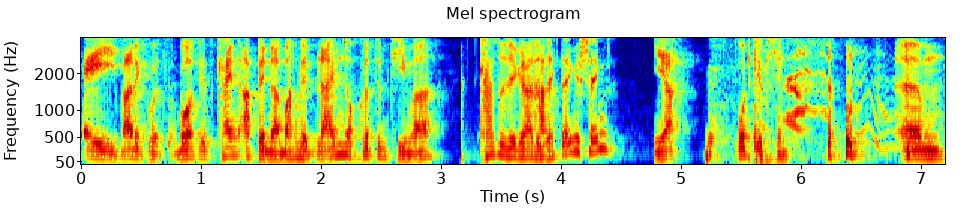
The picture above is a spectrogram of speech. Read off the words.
ey, warte kurz, du brauchst jetzt keinen Abbinder machen, wir bleiben noch kurz im Thema. Hast du dir gerade Sekt eingeschenkt? Ja, Rotkäppchen. ähm,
